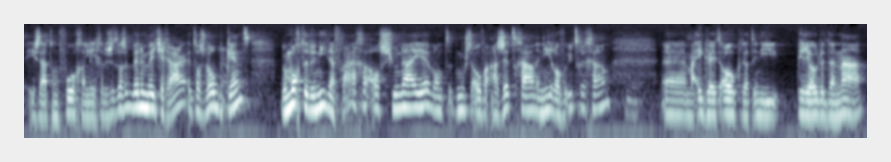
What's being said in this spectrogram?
is daar toen voor gaan liggen. Dus het was een beetje raar. Het was wel bekend. We mochten er niet naar vragen als Junaille, want het moest over AZ gaan en hier over Utrecht gaan. Uh, maar ik weet ook dat in die periode daarna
